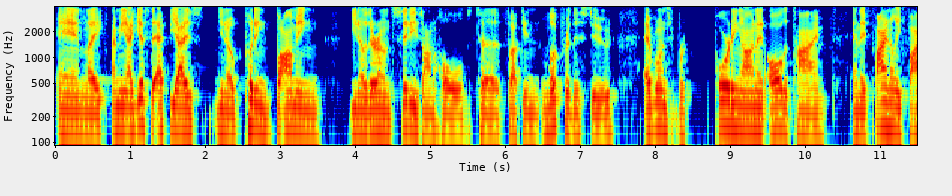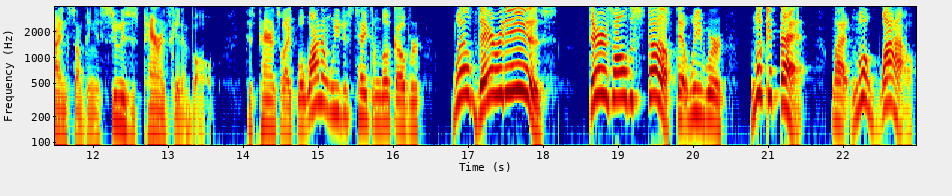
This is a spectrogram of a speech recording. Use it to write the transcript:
And like, I mean, I guess the FBI's you know putting bombing you know their own cities on hold to fucking look for this dude. Everyone's reporting on it all the time, and they finally find something as soon as his parents get involved. His parents are like, "Well, why don't we just take a look over?" Well, there it is. There's all the stuff that we were. Look at that. Like, look, wow.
